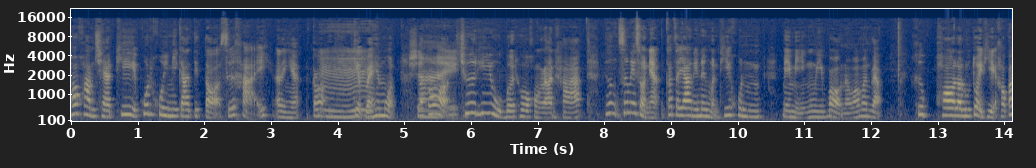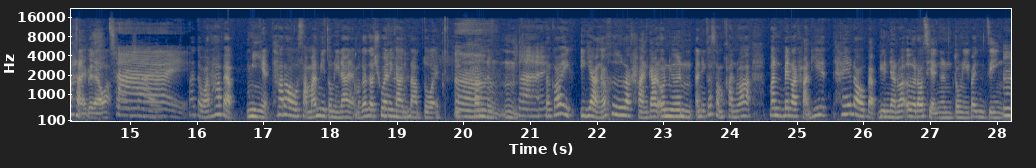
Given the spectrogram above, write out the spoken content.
ข้อความแชทที่พูดคุยมีการติดต่อซื้อขายอะไรเงี้ยก็อืมเก็บไว้ให้หมดใช่แล้วก็ชื่อที่อยู่เบอร์โทรของร้านค้า ซึ่งซึ่งในส่วนเนี้ยก็จะยากนิดนึงเหมือนที่คุณเมย์หมีงูมีบอกนะว่ามันแบบ คคือพอเรารู้ตัวอีกทีเขาก็หายไปแล้วอะใช่ แต่ว่าถ้าแบบมีอะถ้าเราสามารถมีตรงนี้ได้อะมันก็จะช่วยในการตามตัวอีกอ่าขั้นหนึ่งอืม ใช่ แล้วก็อีกอีกอย่างก็คือหลักฐานการโอนเงิน อันนี้ก็สำคัญว่ามันเป็นหลักฐานที่ให้เราแบบยืนยันว่าเออเราเสียเงินตรงนี้ไปจริง ๆ อื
